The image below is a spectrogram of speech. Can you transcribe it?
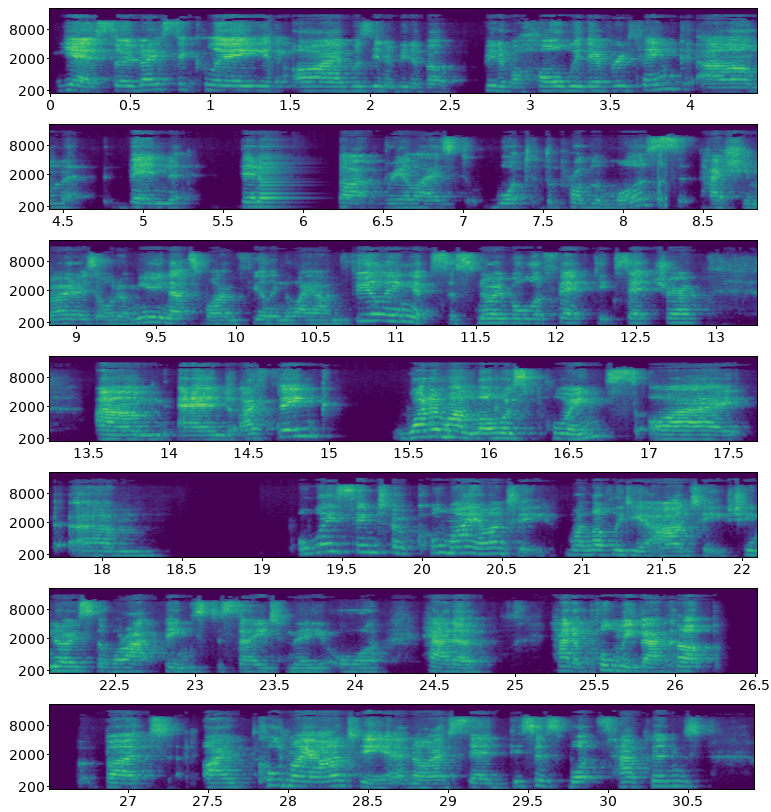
yeah, so basically, I was in a bit of a bit of a hole with everything. Um, then, then I realized what the problem was. Hashimoto's autoimmune. That's why I'm feeling the way I'm feeling. It's the snowball effect, etc. Um, and I think one of my lowest points, I um, always seem to call my auntie, my lovely dear auntie. She knows the right things to say to me or how to how to pull me back up. But I called my auntie and I said, "This is what's happened.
